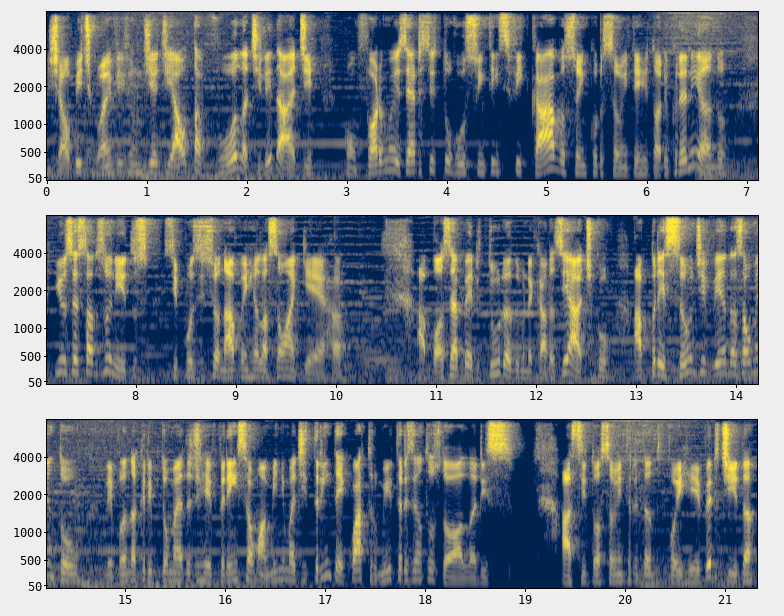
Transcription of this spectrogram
Já o Bitcoin vive um dia de alta volatilidade, conforme o exército russo intensificava sua incursão em território ucraniano e os Estados Unidos se posicionavam em relação à guerra. Após a abertura do mercado asiático, a pressão de vendas aumentou, levando a criptomoeda de referência a uma mínima de 34.300 dólares. A situação, entretanto, foi revertida,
